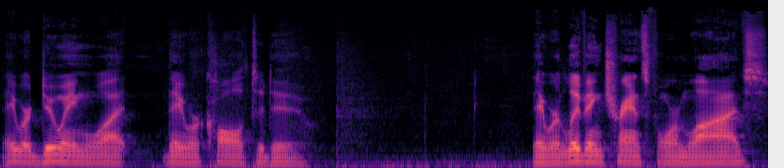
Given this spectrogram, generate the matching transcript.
They were doing what they were called to do. They were living transformed lives.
